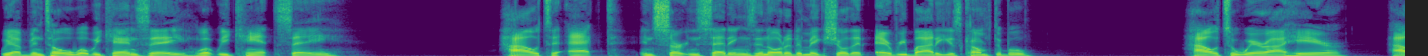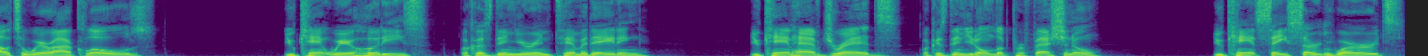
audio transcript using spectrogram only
We have been told what we can say, what we can't say, how to act in certain settings in order to make sure that everybody is comfortable, how to wear our hair, how to wear our clothes. You can't wear hoodies because then you're intimidating. You can't have dreads because then you don't look professional. You can't say certain words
